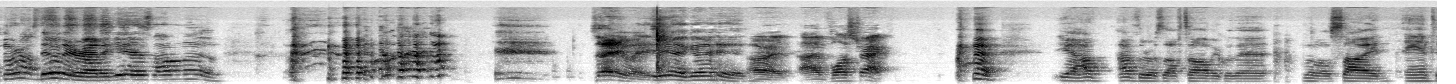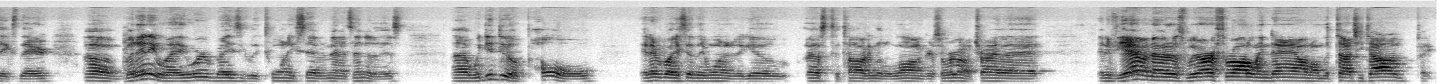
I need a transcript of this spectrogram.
we're not doing it right, I guess. I don't know. So, anyways, yeah, go ahead. all right, I've lost track. yeah, I'll, I'll throw us off topic with that little side antics there. Um, but anyway, we're basically 27 minutes into this. Uh, we did do a poll, and everybody said they wanted to go us to talk a little longer, so we're going to try that. And if you haven't noticed, we are throttling down on the touchy topic,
